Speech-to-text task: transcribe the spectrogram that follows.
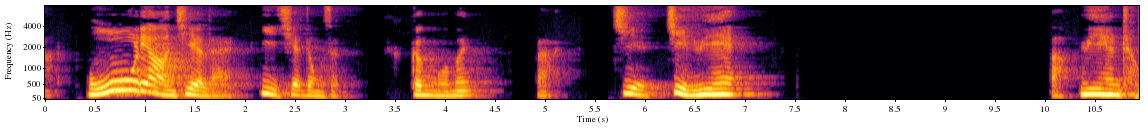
啊？无量劫来，一切众生。跟我们啊借借冤啊冤仇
